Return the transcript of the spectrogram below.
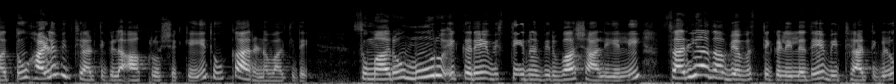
ಮತ್ತು ಹಳೆ ವಿದ್ಯಾರ್ಥಿಗಳ ಆಕ್ರೋಶಕ್ಕೆ ಇದು ಕಾರಣವಾಗಿದೆ. ಸುಮಾರು ಮೂರು ಎಕರೆ ವಿಸ್ತೀರ್ಣವಿರುವ ಶಾಲೆಯಲ್ಲಿ ಸರಿಯಾದ ವ್ಯವಸ್ಥೆಗಳಿಲ್ಲದೆ ವಿದ್ಯಾರ್ಥಿಗಳು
